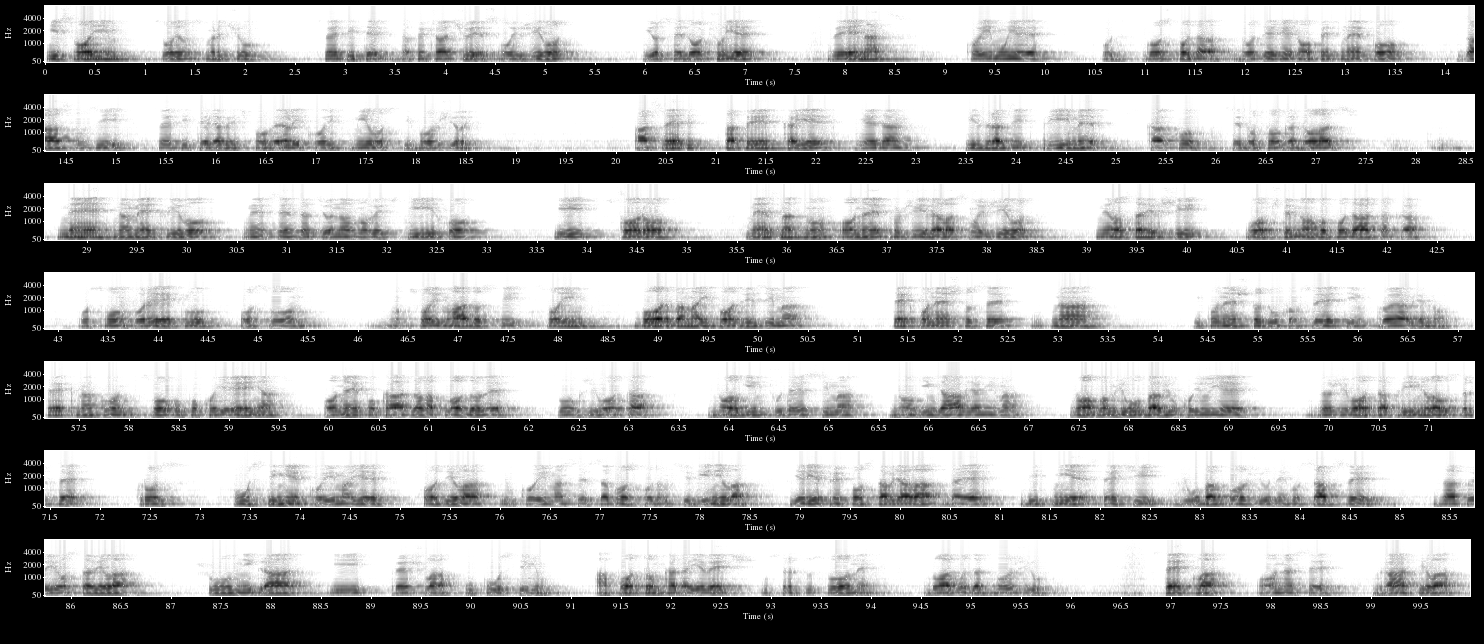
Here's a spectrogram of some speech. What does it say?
I svojim, svojom smrću svetitelj zapečaćuje svoj život i osvedočuje venac koji mu je od gospoda dodeljen opet ne po zasluzi svetitelja, već po velikoj milosti Božjoj. A svetita petka je jedan izrazit primer kako se do toga dolazi. Ne nametljivo, ne senzacionalno, već tiho i skoro neznatno ona je proživela svoj život, ne ostavivši uopšte mnogo podataka o svom poreklu, o svom, svojim mladosti, svojim borbama i podvizima. Tek po nešto se zna i po nešto duhom svetim projavljeno. Tek nakon svog upokojenja ona je pokazala plodove svog života mnogim čudesima, mnogim javljanjima, mnogom ljubavlju koju je za života primila u srce kroz pustinje kojima je hodila i u kojima se sa gospodom sjedinila, jer je prepostavljala da je bitnije steći ljubav Božju nego sav svet, zato je ostavila šumni grad i prešla u pustinju. A potom, kada je već u srcu svome blagodat Božju stekla, ona se vratila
